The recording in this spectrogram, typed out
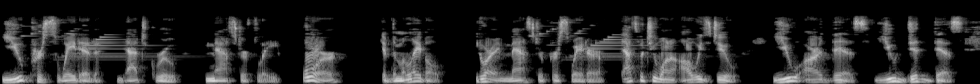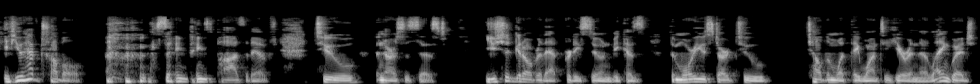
You persuaded that group masterfully or give them a label. You are a master persuader. That's what you want to always do. You are this. You did this. If you have trouble saying things positive to the narcissist, you should get over that pretty soon because the more you start to tell them what they want to hear in their language,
